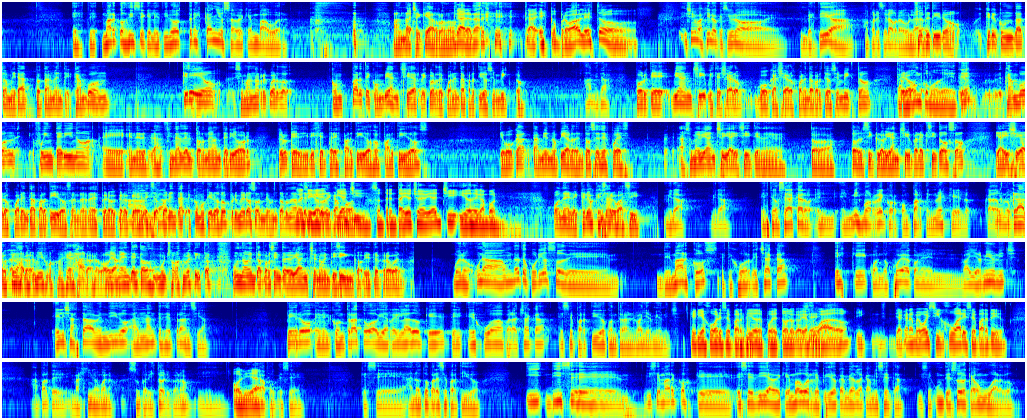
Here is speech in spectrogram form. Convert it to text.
Este, Marcos dice que le tiró tres caños a Beckenbauer. Anda a chequearlo, ¿no? Claro, ¿no? Claro, ¿es comprobable esto? Y yo imagino que si uno eh, investiga, aparecerá por algún lado. Yo te tiro, creo que un dato, mirá, totalmente. Cambón, creo, si mal no recuerdo, comparte con Bianchi el récord de 40 partidos invicto. Ah, mirá. Porque Bianchi, viste, llega a los, Boca llega a los 40 partidos invicto. Cambón pero, como de eh, Cambón fue interino eh, en el, la final del torneo anterior. Creo que dirige tres partidos, dos partidos. Que Boca también no pierde. Entonces después asume Bianchi y ahí sí tiene todo, todo el ciclo Bianchi hiper exitoso. Y ahí llega a los 40 partidos, ¿entendés? Pero creo que Ah, de esos mirá. 40 es como que los dos primeros son de un torneo decir anterior de Cambón. Bianchi son 38 de Bianchi y 2 de Gambón. Ponele, creo que es algo así. Mirá, mirá. Este, o sea, claro, el, el mismo récord comparten, no es que lo- cada uno... por Claro, claro, el mismo. Claro, no, obviamente todo mucho más mérito. Un 90% de Bianchi, 95%, ¿viste? Pero bueno. Bueno, una- un dato curioso de, de Marcos, este jugador de Chaca, es que cuando juega con el Bayern Múnich, él ya estaba vendido al Nantes de Francia. Pero en el contrato había arreglado que te- él jugaba para Chaca ese partido contra el Bayern Múnich. Quería jugar ese partido después de todo lo que había Sí. jugado. Y de acá no me voy sin jugar ese partido. Aparte, imagino, bueno, súper histórico, ¿no? Y Olvidate. capo que se, que se anotó para ese partido. Y dice, dice Marcos que ese día Beckenbauer le pidió cambiar la camiseta. Dice, un tesoro que aún guardo.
